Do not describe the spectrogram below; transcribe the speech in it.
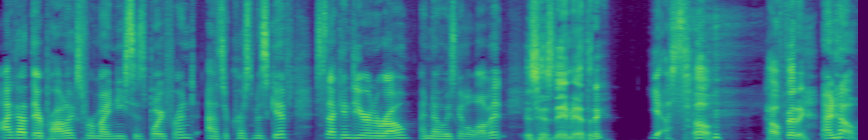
I got their products for my niece's boyfriend as a Christmas gift, second year in a row. I know he's gonna love it. Is his name Anthony? Yes. Oh, how fitting. I know.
